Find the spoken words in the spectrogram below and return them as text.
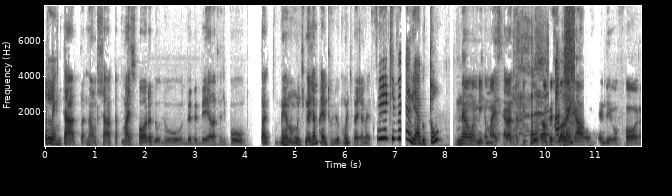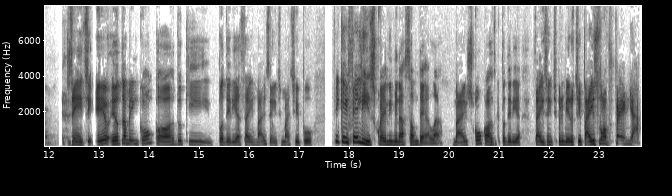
Lenta. chata. Não, chata. Mas fora do, do BBB, ela tá, tipo, tá ganhando muito engajamento, viu? Muito engajamento. Quem é que vê, Liago? Tu? Não, amiga, mas ela tá, tipo, é uma pessoa legal, entendeu? Fora. Gente, eu, eu também concordo que poderia sair mais gente, mas, tipo, fiquei feliz com a eliminação dela. Mas concordo que poderia sair gente primeiro, tipo a Eslovênia.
